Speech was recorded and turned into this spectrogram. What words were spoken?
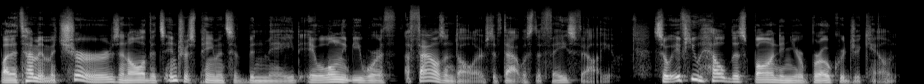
by the time it matures and all of its interest payments have been made, it will only be worth $1,000 if that was the face value. So if you held this bond in your brokerage account,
